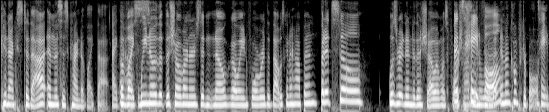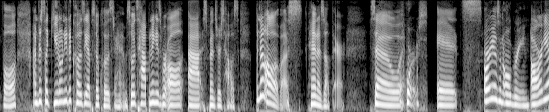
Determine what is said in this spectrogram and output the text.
connects to that. And this is kind of like that. I Of like, we know that the showrunners didn't know going forward that that was going to happen, but it still was written into the show and was It's foreshadowing a hateful. and uncomfortable. It's hateful. I'm just like, you don't need to cozy up so close to him. So what's happening is we're all at Spencer's house, but not all of us. Hanna's not there. So Of course. it's Aria's an all green. Aria.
